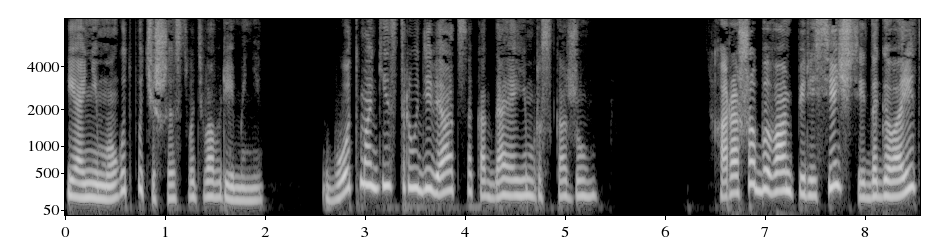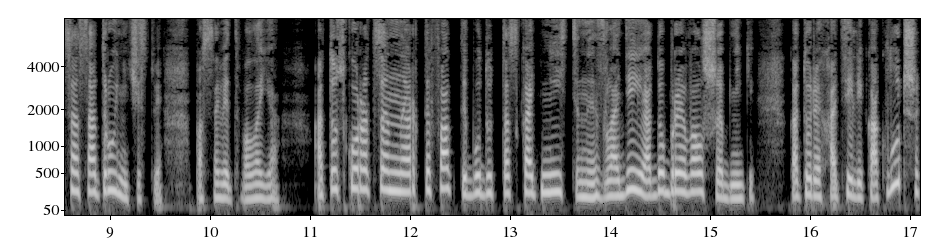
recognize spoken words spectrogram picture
и они могут путешествовать во времени. Вот магистры удивятся, когда я им расскажу». «Хорошо бы вам пересечься и договориться о сотрудничестве», — посоветовала я. «А то скоро ценные артефакты будут таскать не истинные злодеи, а добрые волшебники, которые хотели как лучше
